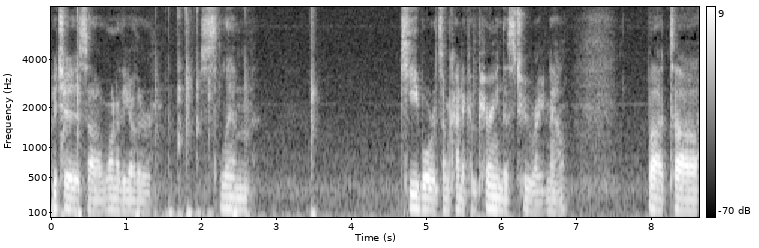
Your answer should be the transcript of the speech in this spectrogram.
which is uh, one of the other slim keyboards I'm kind of comparing this to right now. But uh,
